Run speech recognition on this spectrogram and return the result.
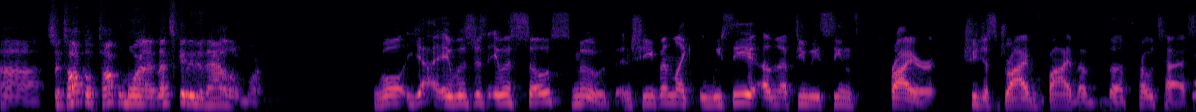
Uh, so talk talk more. Let's get into that a little more. Well, yeah, it was just it was so smooth, and she even like we see in a few scenes prior, she just drives by the the protest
